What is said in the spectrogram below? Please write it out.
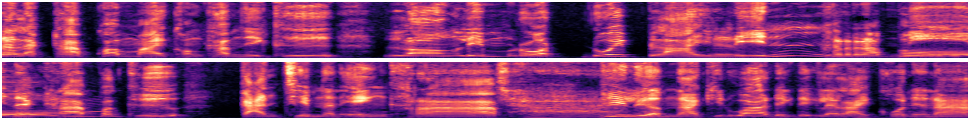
นั่นแหละครับ ความหมายของคำนี้คือ ลองลิ้มรสด้วยปลายลิ้น ครับผมนี่นะครับก็คือ การชิมนั่นเองครับใช่พี่เหลือมนะคิดว่าเด็กๆ หลาย ๆ คนเนี่ยนะ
